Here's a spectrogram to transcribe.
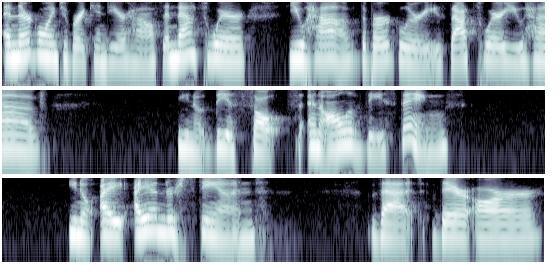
and they're going to break into your house. And that's where you have the burglaries. That's where you have you know the assaults and all of these things. You know i i understand that there are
